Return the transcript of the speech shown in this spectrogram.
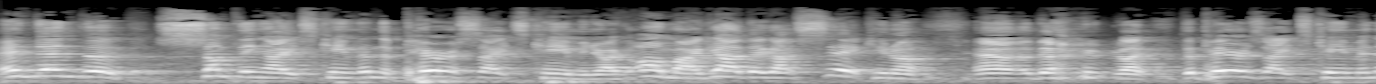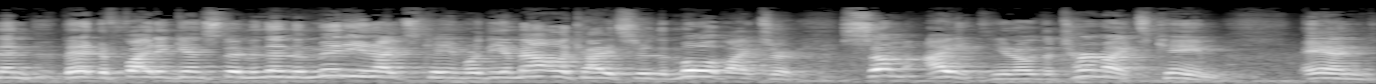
and then the somethingites came, then the parasites came, and you're like, oh my God, they got sick, you know. Uh, the, like, the parasites came, and then they had to fight against them, and then the Midianites came, or the Amalekites, or the Moabites, or some ite, you know, the termites came, and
